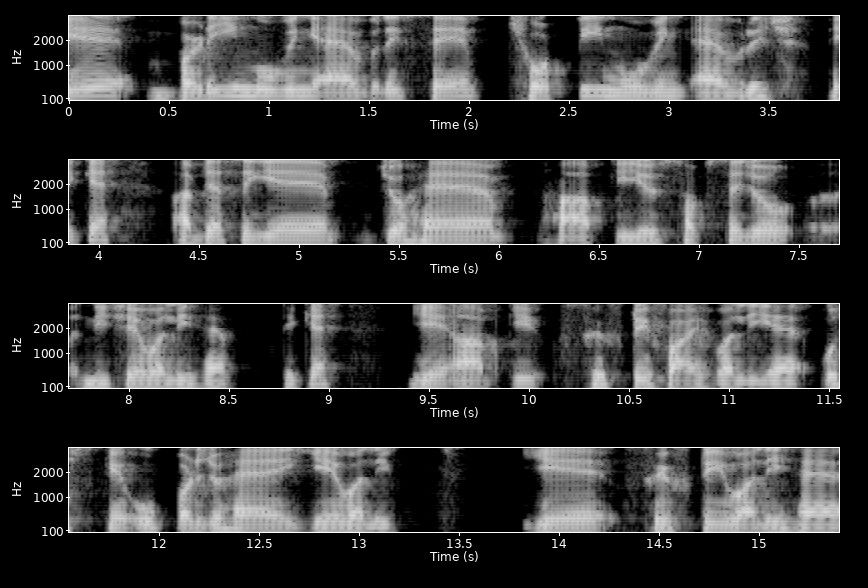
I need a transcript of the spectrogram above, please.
ये बड़ी मूविंग एवरेज से छोटी मूविंग एवरेज ठीक है? अब जैसे ये जो है आपकी ये सबसे जो नीचे वाली है, ठीक है? ये आपकी 55 वाली है, उसके ऊपर जो है ये वाली, ये 50 वाली है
